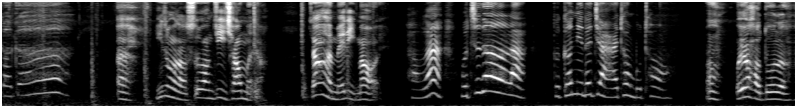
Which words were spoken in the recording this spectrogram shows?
哥哥，哎，你怎么老是忘记敲门啊？这样很没礼貌哎。好啦，我知道了啦。哥哥，你的脚还痛不痛？哦，我又好多了。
